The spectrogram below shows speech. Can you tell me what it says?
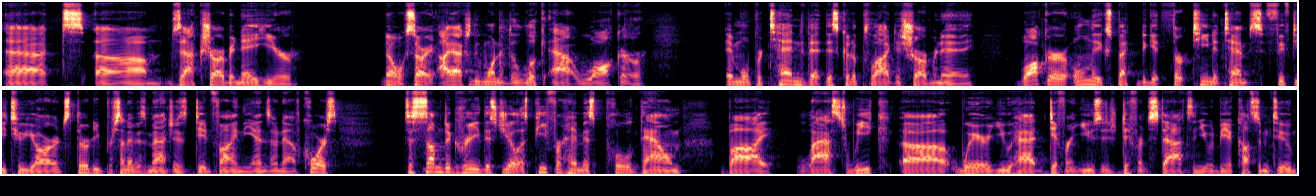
at um, Zach Charbonnet here, no, sorry, I actually wanted to look at Walker, and we'll pretend that this could apply to Charbonnet. Walker only expected to get 13 attempts, 52 yards, 30% of his matches did find the end zone. Now, of course, to some degree, this GLSP for him is pulled down by last week, uh, where you had different usage, different stats than you would be accustomed to,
